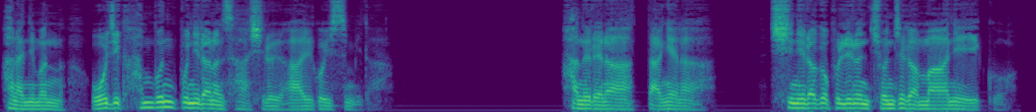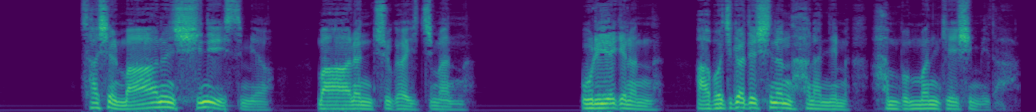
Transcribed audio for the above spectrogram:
하나님은 오직 한 분뿐이라는 사실을 알고 있습니다. 하늘에나 땅에나 신이라고 불리는 존재가 많이 있고 사실 많은 신이 있으며 많은 주가 있지만 우리에게는 아버지가 되시는 하나님 한 분만 계십니다.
